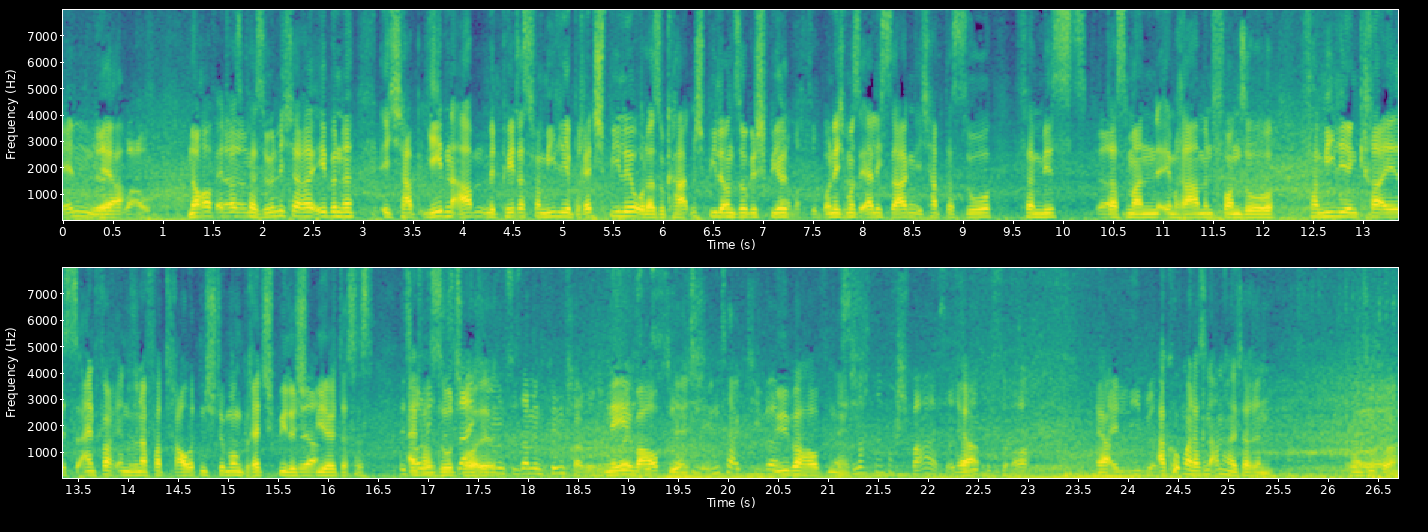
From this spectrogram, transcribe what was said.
Ende. Ja. Wow. Noch auf etwas Ähm, persönlicherer Ebene. Ich habe jeden Abend mit Peters Familie Brettspiele oder so Kartenspiele und so gespielt. Ja, so Bock, und ich ne? muss ehrlich sagen, ich habe das so vermisst, Ja. dass man im Rahmen von so Familienkreis einfach in so einer vertrauten Stimmung Brettspiele Ja. spielt. Das ist, Ist einfach so das Gleiche, toll. man zusammen einen Film schaut. Oder so, Nee, überhaupt so nicht. Interaktiver. Überhaupt Es nicht. macht einfach Spaß. Also Ja. so, oh, Ja. Liebe. Ah, guck mal, das sind Anhalterinnen. Na super.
